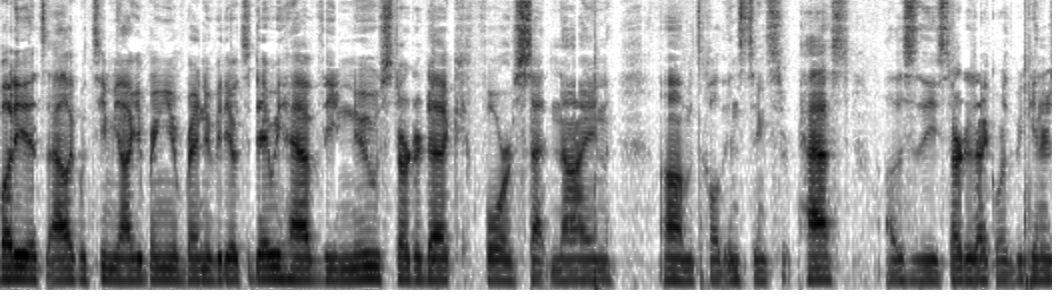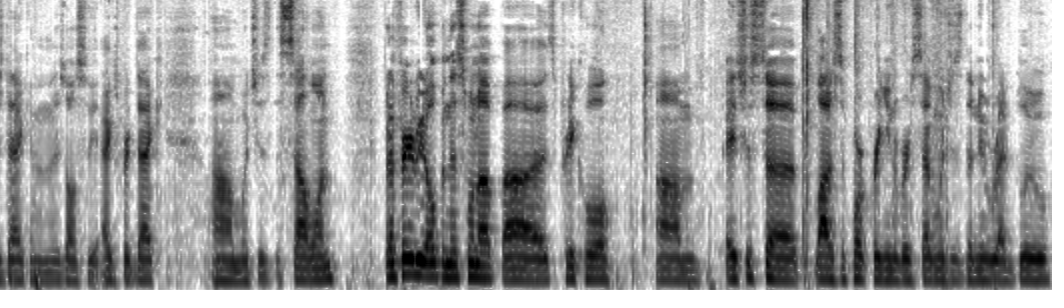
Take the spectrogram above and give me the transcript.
buddy it's alec with team yagi bringing you a brand new video. Today we have the new starter deck for set 9 um, it's called instinct surpassed. Uh, this is the starter deck or the beginner's deck and then there's also the expert deck um, which is the sell one. But i figured we'd open this one up. Uh, it's pretty cool. Um, it's just a lot of support for universe 7 which is the new red blue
